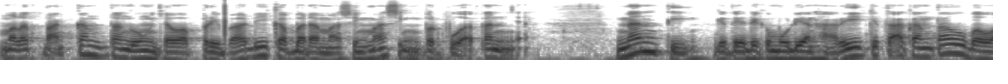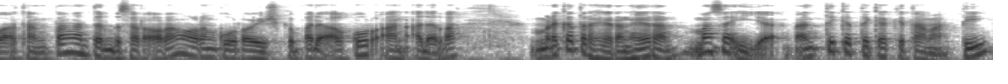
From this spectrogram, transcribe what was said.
meletakkan tanggung jawab pribadi kepada masing-masing perbuatannya. Nanti, gitu ya, di kemudian hari kita akan tahu bahwa tantangan terbesar orang-orang Quraisy kepada Al-Quran adalah mereka terheran-heran, masa iya nanti ketika kita mati,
